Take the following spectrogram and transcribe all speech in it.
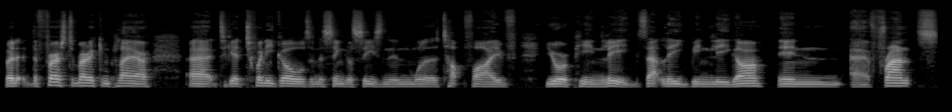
but the first American player uh, to get 20 goals in a single season in one of the top five European leagues. That league being Ligue 1 in uh, France.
